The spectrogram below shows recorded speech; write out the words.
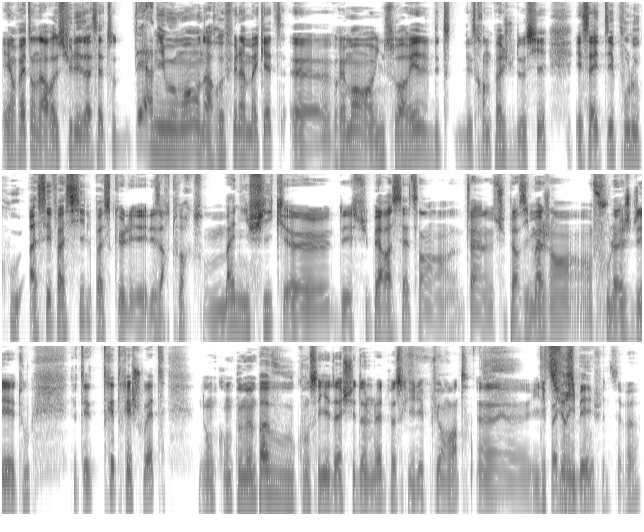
Et en fait, on a reçu les assets au dernier moment, on a refait la maquette euh, vraiment en une soirée, des, des 30 pages du dossier, et ça a été pour le coup assez facile parce que les, les artworks sont magnifiques, euh, des super assets, enfin, super images en, en full HD et tout. C'était très très chouette. Donc on peut même pas vous conseiller d'acheter Download parce qu'il est plus en vente. Euh, il est pas sur dispo. eBay, je ne sais pas.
